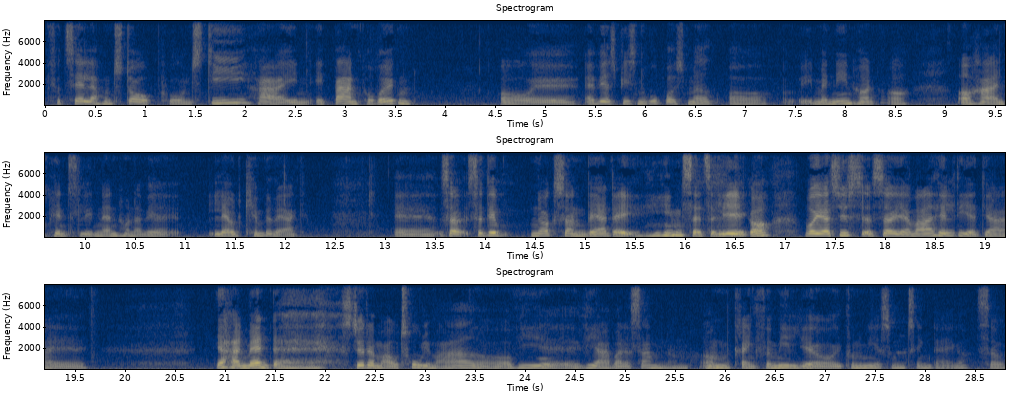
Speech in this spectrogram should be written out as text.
fortæller, at hun står på en stige, har en, et barn på ryggen, og øh, er ved at spise en rugbrødsmad og, øh, med den ene hånd, og, og har en pensel i den anden hånd, og er ved at lave et kæmpe værk. Øh, så, så det er nok sådan en hverdag i hendes atelier, ikke? Og, hvor jeg synes, så er jeg meget heldig, at jeg, øh, jeg har en mand, der støtter mig utrolig meget, og, og vi, øh, vi arbejder sammen om, omkring familie og økonomi og sådan ting der, ikke? Så,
